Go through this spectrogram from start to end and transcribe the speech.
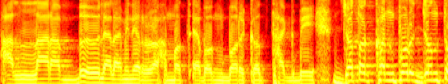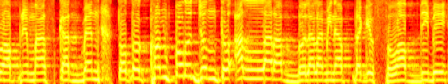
আল্লাহ রাব্বুল আলামিনের রহমত এবং বরকত থাকবে। যতক্ষণ পর্যন্ত আপনি মাছ কাটবেন, ততক্ষণ পর্যন্ত আল্লাহ রাব্বুল আলামিন আপনাকে সোয়াব দিবে।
